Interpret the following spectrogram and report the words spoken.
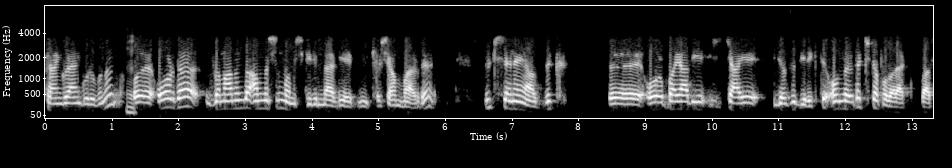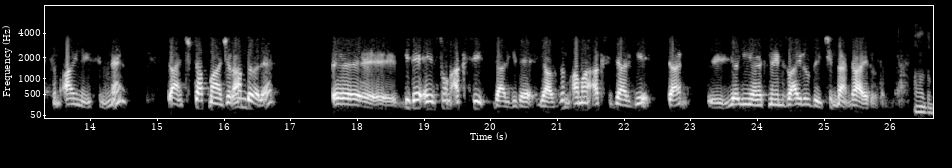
Penguen grubunun. Evet. Ee, orada zamanında anlaşılmamış filmler diye bir köşem vardı. Üç sene yazdık. Ee, o bayağı bir hikaye yazı birikti. Onları da kitap olarak bastım aynı isimle. Yani kitap maceram böyle. Ee, bir de en son Aksi dergide yazdım ama Aksi dergiden e, yayın yönetmenimiz ayrıldığı için ben de ayrıldım. Yani. Anladım.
